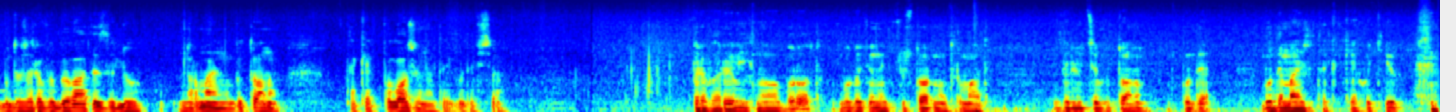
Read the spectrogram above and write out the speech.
Буду зараз вибивати, залю нормально бетоном, так як положено, та й буде все. Приварив їх наоборот, будуть вони в цю сторону тримати. Залються бетоном, буде, буде майже так, як я хотів.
